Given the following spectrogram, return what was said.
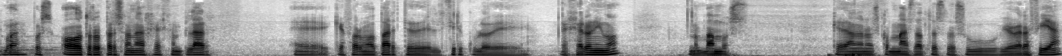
Bueno, pues otro personaje ejemplar eh, que forma parte del círculo de, Jerónimo. Nos vamos quedándonos con más datos de su biografía.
